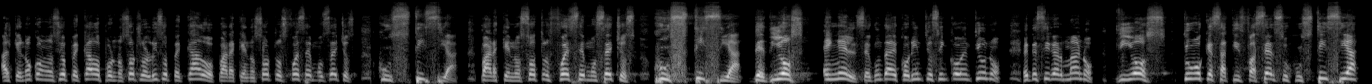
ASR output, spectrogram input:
Al que no conoció pecado por nosotros lo hizo pecado para que nosotros fuésemos hechos justicia, para que nosotros fuésemos hechos justicia de Dios en él. Segunda de Corintios 5, 21. Es decir, hermano, Dios tuvo que satisfacer su justicia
